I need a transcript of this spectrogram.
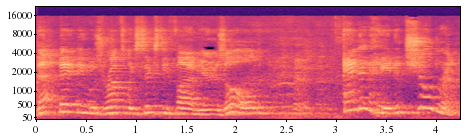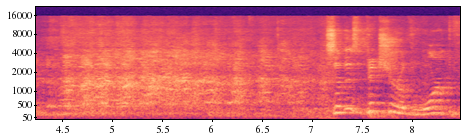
That baby was roughly 65 years old, and it hated children. So this picture of warmth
